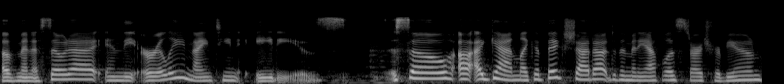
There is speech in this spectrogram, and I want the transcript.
of Minnesota in the early 1980s. So, uh, again, like a big shout out to the Minneapolis Star Tribune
